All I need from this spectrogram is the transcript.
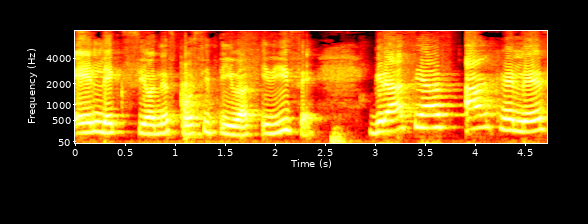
elecciones positivas. Y dice, gracias ángeles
